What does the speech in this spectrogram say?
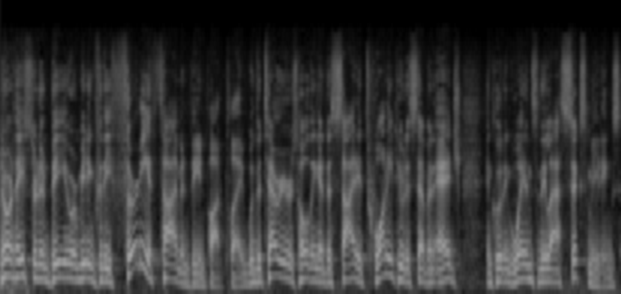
Northeastern and BU are meeting for the 30th time in Beanpot play, with the Terriers holding a decided 22-7 edge, including wins in the last six meetings.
